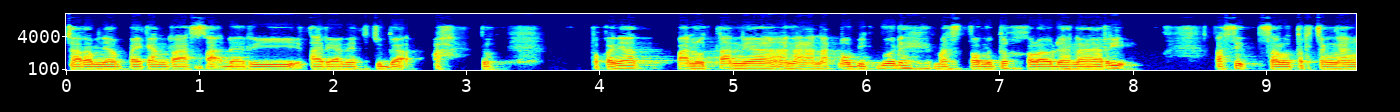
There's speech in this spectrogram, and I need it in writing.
cara menyampaikan rasa dari tariannya itu juga ah tuh. Pokoknya panutannya anak-anak Obikbo deh Mas Tom itu kalau udah nari pasti selalu tercengang.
